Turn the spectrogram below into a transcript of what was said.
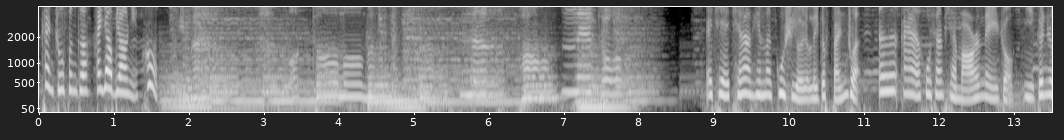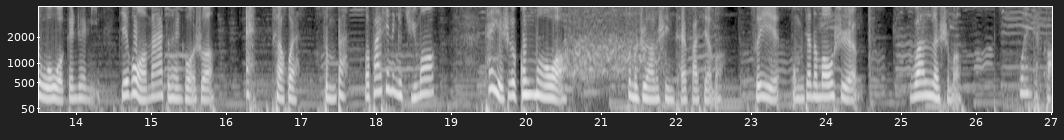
看朱峰哥还要不要你？哼！而且前两天的故事有了一个反转，恩恩爱爱互相舔毛的那一种，你跟着我，我跟着你。结果我妈昨天跟我说，哎，兔小慧怎么办？我发现那个橘猫，它也是个公猫啊！这么重要的事你才发现吗？所以我们家的猫是弯了是吗？Wonderful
